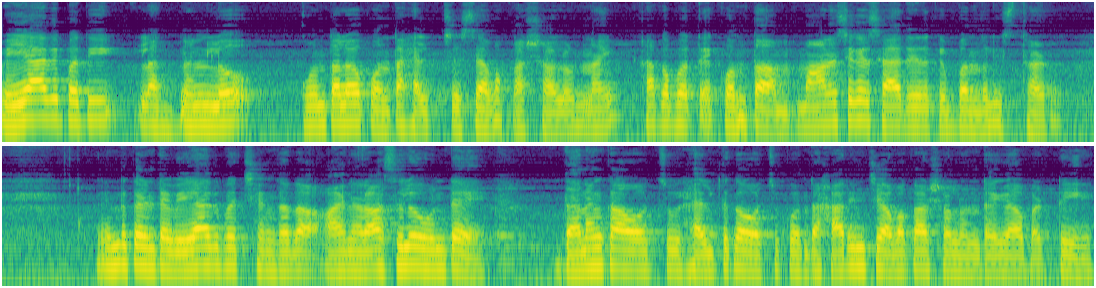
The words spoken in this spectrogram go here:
వేయాధిపతి లగ్నంలో కొంతలో కొంత హెల్ప్ చేసే అవకాశాలు ఉన్నాయి. కాకపోతే కొంత మానసిక శారీరక ఇబ్బందులు ఇస్తాడు. ఎందుకంటే వేయాధిపత్యం కదా ఆయన రాశిలో ఉంటే ధనం కావచ్చు హెల్త్ కావచ్చు కొంత హరించే అవకాశాలు ఉంటాయి కాబట్టి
